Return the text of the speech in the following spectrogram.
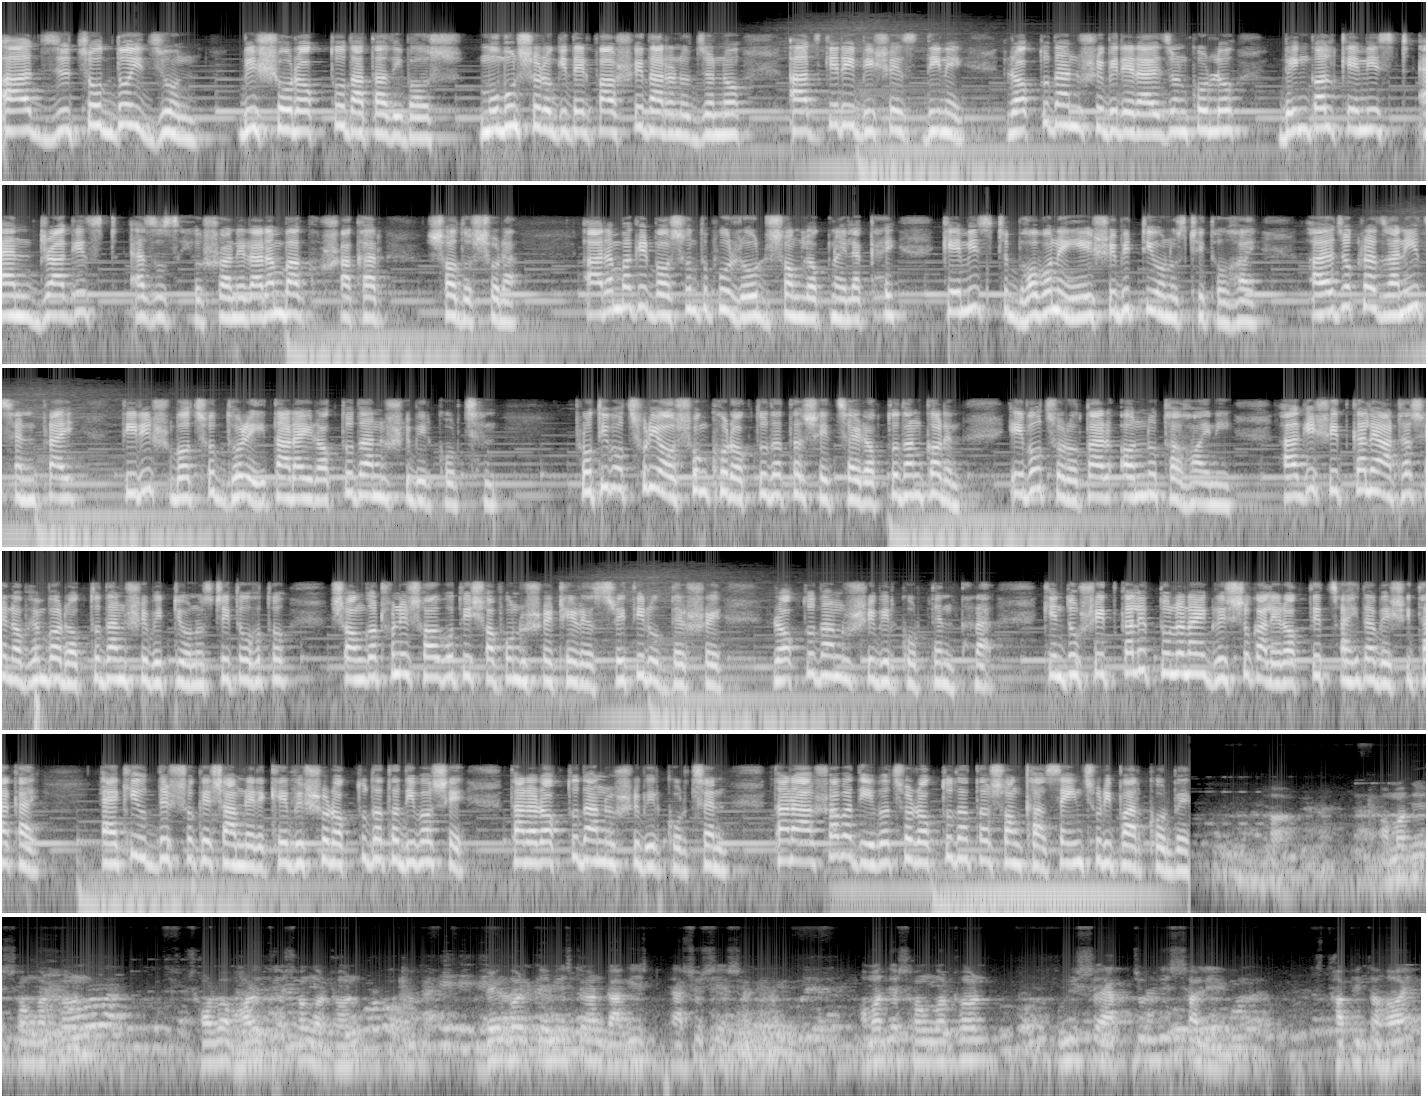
আজ চোদ্দই জুন, বিশ্ব রক্তদাতা দিবস। মুমূর্ষ রোগীদের পাশে দাঁড়ানোর জন্য আজকের এই বিশেষ দিনে রক্তদান শিবিরের আয়োজন করল বেঙ্গল কেমিস্ট অ্যান্ড ড্রাগিস্ট অ্যাসোসিয়েশনের আরামবাগ শাখার সদস্যরা। আরামবাগের বসন্তপুর রোড সংলগ্ন এলাকায় কেমিস্ট ভবনে এই শিবিরটি অনুষ্ঠিত হয়। আয়োজকরা জানিয়েছেন, প্রায় তিরিশ বছর ধরেই তাঁরা এই রক্তদান শিবির করছেন। প্রতি বছরই অসংখ্য রক্তদাতা স্বেচ্ছায় রক্তদান করেন। এবছরও তার অন্যথা হয়নি। আগে শীতকালে আঠাশে নভেম্বর রক্তদান শিবিরটি অনুষ্ঠিত হতো। সংগঠনের সভাপতি স্বপন শেঠের স্মৃতির উদ্দেশ্যে রক্তদান শিবির করতেন তারা। কিন্তু শীতকালের তুলনায় গ্রীষ্মকালে রক্তের চাহিদা বেশি থাকায় একই উদ্দেশ্যকে সামনে রেখে বিশ্ব রক্তদাতা দিবসে তারা রক্তদান শিবির করছেন। তারা আশাবাদী এবছর রক্তদাতার সংখ্যা সেঞ্চুরি পার করবে। হ্যাঁ আমাদের সংগঠন সর্বভারতীয় সংগঠন Bengal chemist and druggist association আমাদের সংগঠন উনিশশো একচল্লিশ সালে স্থাপিত হয়।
